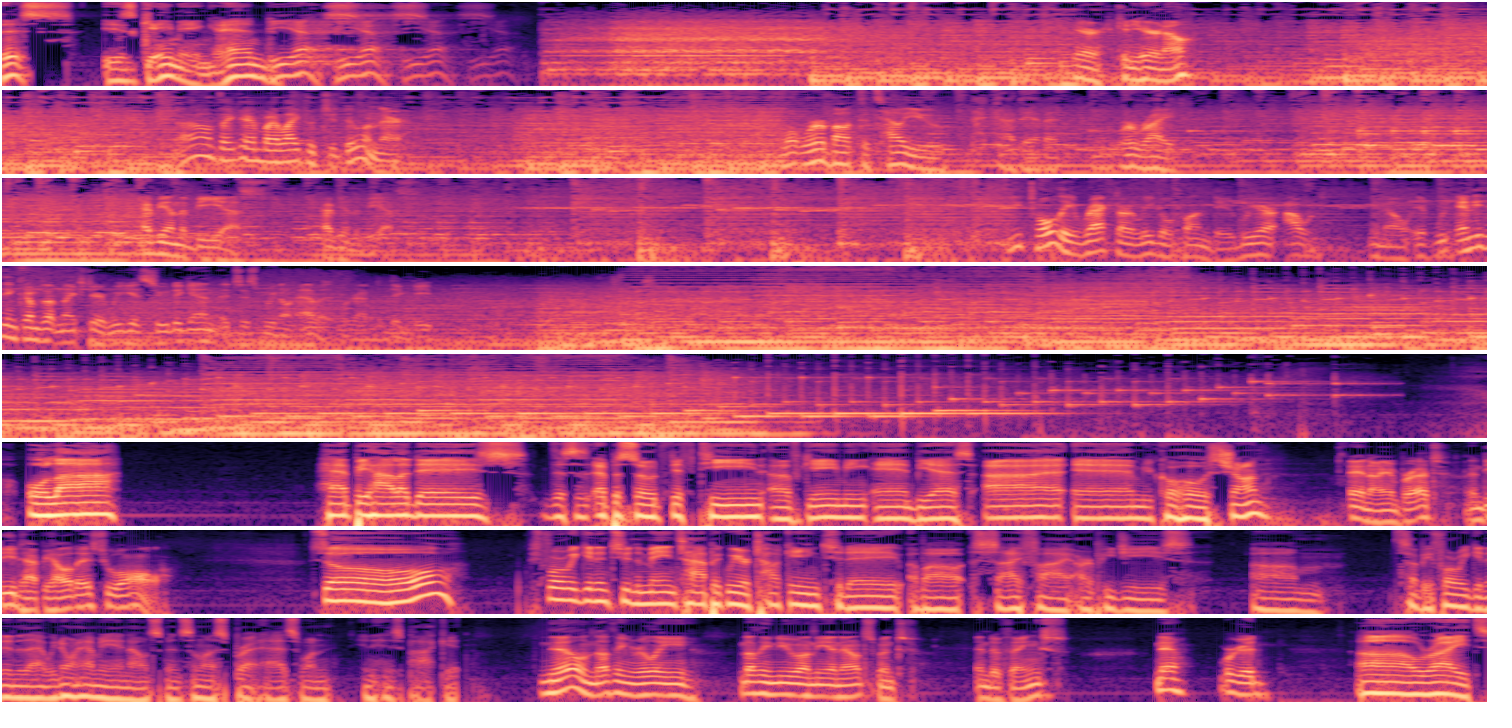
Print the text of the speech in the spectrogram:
This is gaming and BS. Yes. Here, can you hear now? I don't think anybody liked what you're doing there. What we're about to tell you, god damn it, we're right. Heavy on the BS. Heavy on the BS. You totally wrecked our legal fund, dude. We are out. You know, if we, anything comes up next year, we get sued again. It's just we don't have it. We're gonna have to dig deep. Hola. Happy holidays. This is episode 15 of Gaming and BS. I am your co host, Sean. And I am Brett. Indeed, happy holidays to all. So, before we get into the main topic, we are talking today about sci fi RPGs. Um, so, before we get into that, we don't have any announcements unless Brett has one in his pocket. No, nothing really, nothing new on the announcement end of things. No, we're good. All right.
